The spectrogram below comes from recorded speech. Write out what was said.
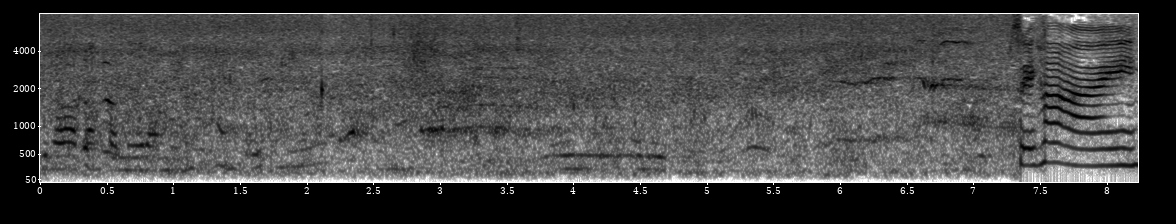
Ginawa pang cameraman. Say hi!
